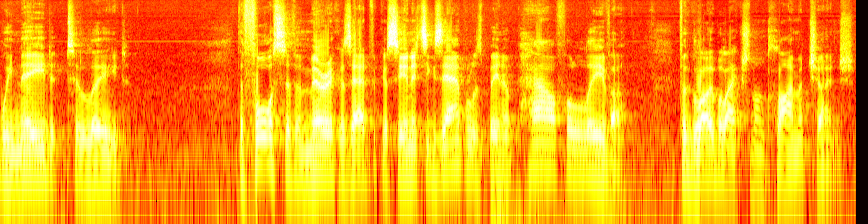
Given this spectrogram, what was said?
We need to lead the force of America's advocacy, and its example has been a powerful lever for global action on climate change.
